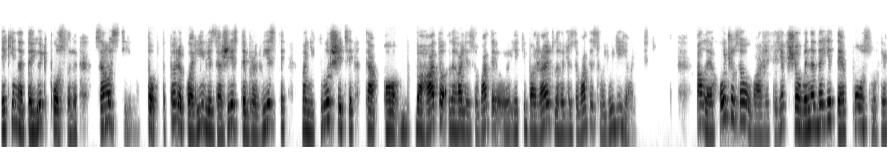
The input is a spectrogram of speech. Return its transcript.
які надають послуги самостійно, тобто перукарі, візажисти, бровісти, манікюрщиці та багато легалізувати, е, які бажають легалізувати свою діяльність. Але хочу зауважити, якщо ви надаєте послуги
